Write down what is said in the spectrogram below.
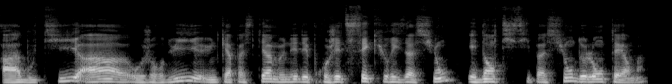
a abouti à aujourd'hui une capacité à mener des projets de sécurisation et d'anticipation de long terme.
